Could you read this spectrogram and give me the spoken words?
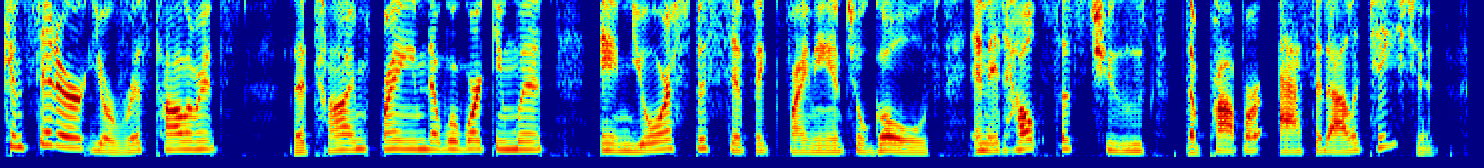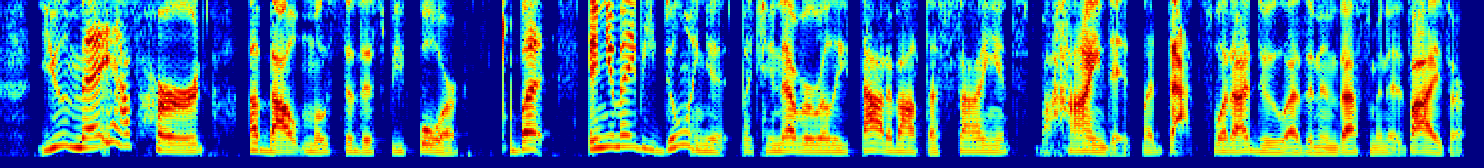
Consider your risk tolerance, the time frame that we're working with, and your specific financial goals, and it helps us choose the proper asset allocation. You may have heard about most of this before, but and you may be doing it, but you never really thought about the science behind it. But that's what I do as an investment advisor.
